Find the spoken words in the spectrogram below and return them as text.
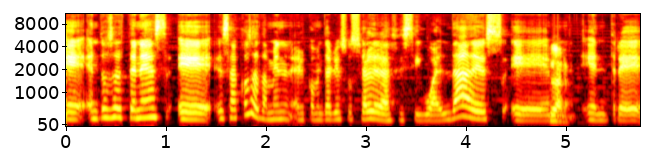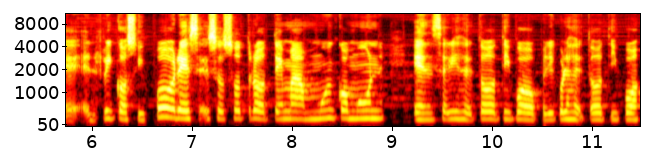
Eh, entonces tenés eh, esa cosa también, el comentario social de las desigualdades eh, entre ricos y pobres, eso es otro tema muy común en series de todo tipo, películas de todo tipo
